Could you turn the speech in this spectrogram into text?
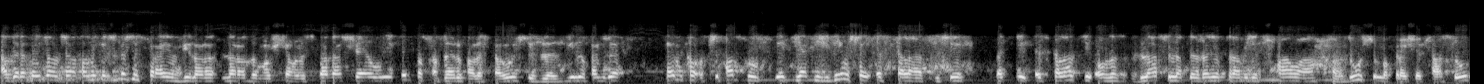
Azerbejdżan trzeba pamiętać, że też jest krajem wielonarodowościowym. Składa się nie tylko z Azerów, ale z Pałyszy, z Lezginów, także ten, w przypadku jakiejś większej eskalacji, czy takiej eskalacji o znacznym natężeniu, która będzie trwała w dłuższym okresie czasu,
